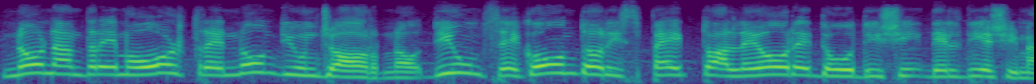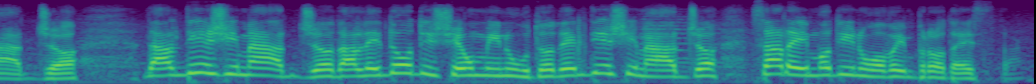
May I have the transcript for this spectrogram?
non andremo oltre non di un giorno, di un secondo rispetto alle ore 12 del 10 maggio. Dal 10 maggio, dalle 12 e un minuto del 10 maggio saremo di nuovo in protesta.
